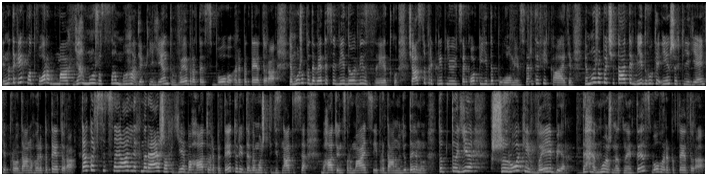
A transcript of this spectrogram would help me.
І на таких платформах я можу сама, як клієнт, вибрати свого репетитора. Я можу подивитися відеовізитку. Часто прикріплюються копії дипломів, сертифікатів. Я можу почитати відгуки інших клієнтів про даного репетитора. Також в соціальних мережах є багато репетиторів, де ви можете дізнатися багато інформації про дану людину. Тобто є широкий вибір. Де можна знайти свого репетитора.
